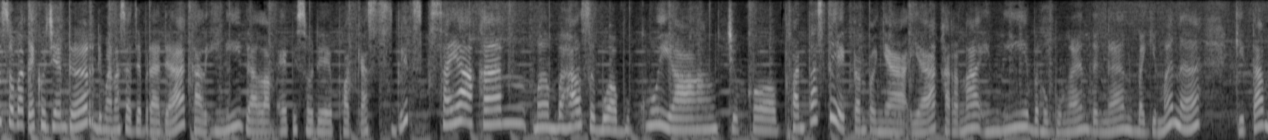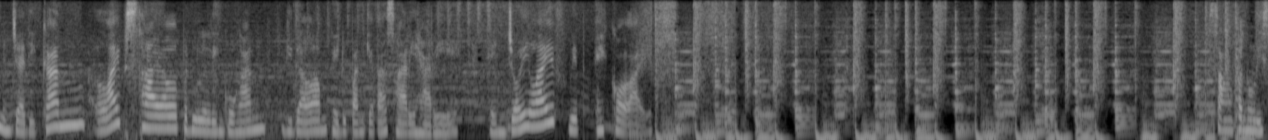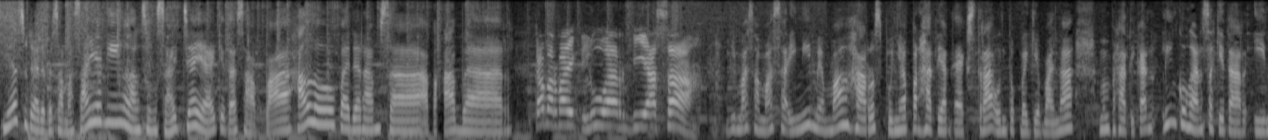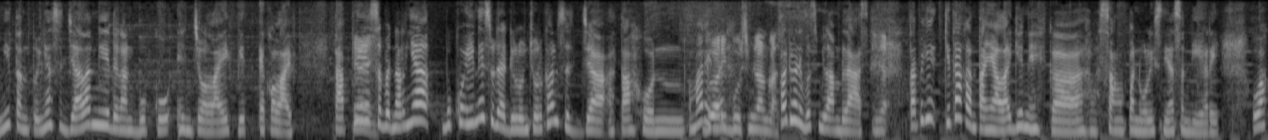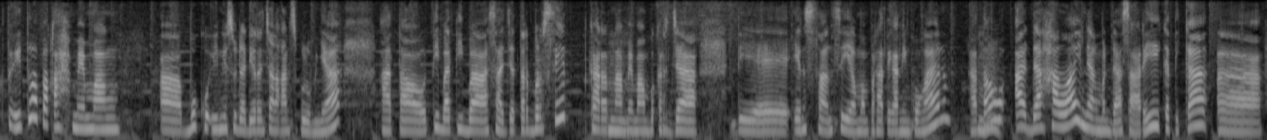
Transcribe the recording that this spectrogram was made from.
Sobat Eko Gender di mana saja berada. Kali ini dalam episode podcast Glitz, saya akan membahas sebuah buku yang cukup fantastik tentunya ya karena ini berhubungan dengan bagaimana kita menjadikan lifestyle peduli lingkungan di dalam kehidupan kita sehari-hari. Enjoy life with Eco Life. Sang penulisnya sudah ada bersama saya nih. Langsung saja ya kita sapa. Halo pada Ramsa, apa kabar? Kabar baik, luar biasa. Di masa-masa ini memang harus punya perhatian ekstra untuk bagaimana memperhatikan lingkungan sekitar. Ini tentunya sejalan nih dengan buku Enjoy Life with Eco Life tapi okay. sebenarnya buku ini sudah diluncurkan sejak tahun kemarin 2019. Ya? Oh 2019. Ya. Tapi kita akan tanya lagi nih ke sang penulisnya sendiri. Waktu itu apakah memang uh, buku ini sudah direncanakan sebelumnya atau tiba-tiba saja terbersit karena hmm. memang bekerja di instansi yang memperhatikan lingkungan atau hmm. ada hal lain yang mendasari ketika uh,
